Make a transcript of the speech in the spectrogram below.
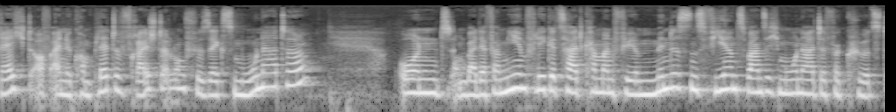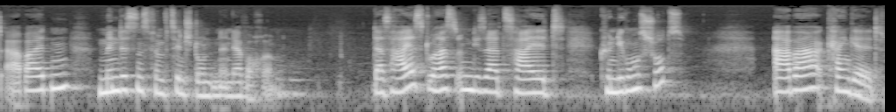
Recht auf eine komplette Freistellung für sechs Monate. Und, bei der Familienpflegezeit kann man für mindestens 24 Monate verkürzt arbeiten, mindestens 15 Stunden in der Woche. Das heißt, du hast in dieser Zeit Kündigungsschutz, aber kein Geld.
